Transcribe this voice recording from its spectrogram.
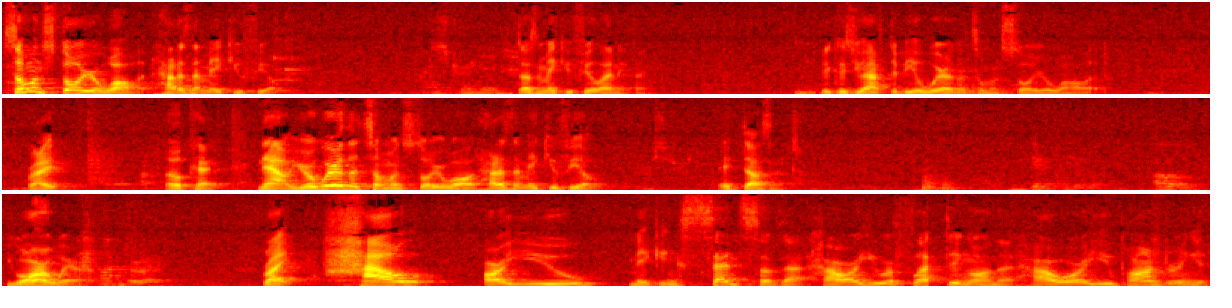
Someone stole your wallet. How does that make you feel? Frustrated. Doesn't make you feel anything. Because you have to be aware that someone stole your wallet. Right? Okay. Now, you're aware that someone stole your wallet. How does that make you feel? It doesn't. You are aware. Right. How are you making sense of that? How are you reflecting on that? How are you pondering it?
